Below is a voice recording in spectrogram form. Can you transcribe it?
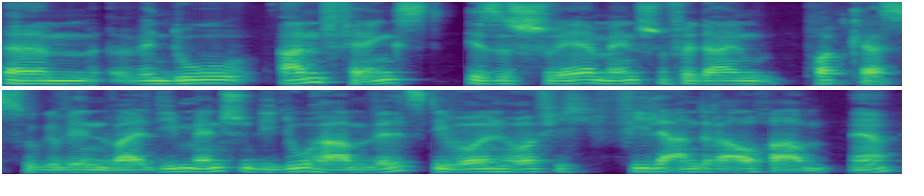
ähm, wenn du anfängst, ist es schwer, Menschen für deinen Podcast zu gewinnen, weil die Menschen, die du haben willst, die wollen häufig viele andere auch haben, ja,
